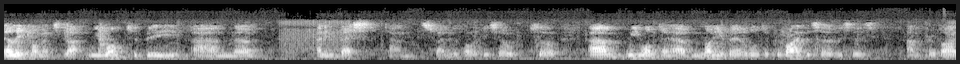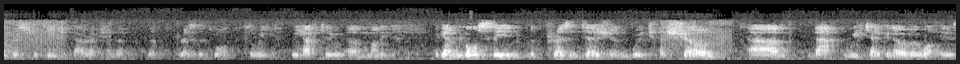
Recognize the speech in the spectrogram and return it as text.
earlier comments that we want to be an, um, an invest and spend authority. So, so um, we want to have money available to provide the services and provide the strategic direction that, that residents want. So we, we have to earn money. Again, we've all seen the presentation which has shown um, that we've taken over what is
